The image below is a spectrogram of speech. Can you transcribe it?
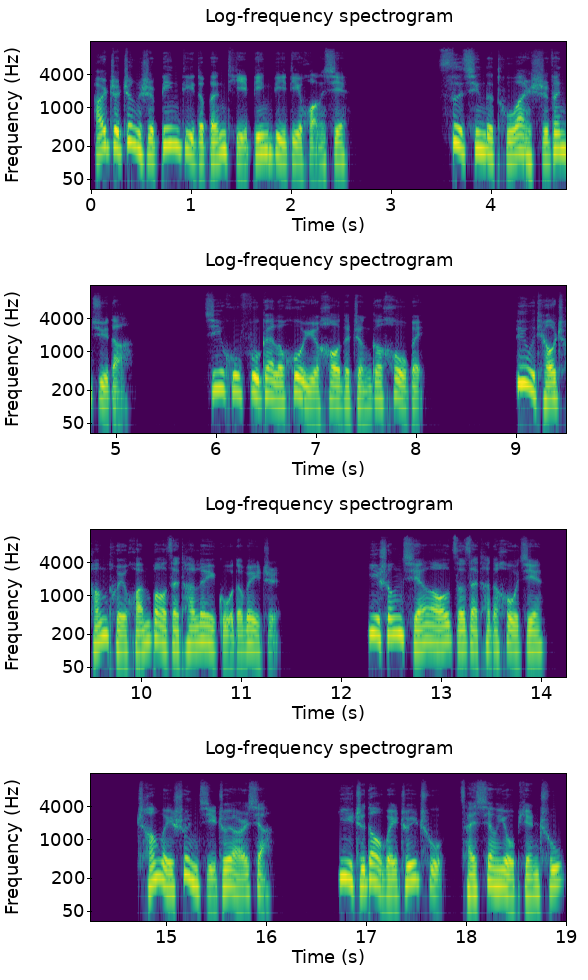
而这正是冰帝的本体——冰碧帝皇蝎。刺青的图案十分巨大，几乎覆盖了霍雨浩的整个后背。六条长腿环抱在他肋骨的位置，一双前螯则在他的后肩，长尾顺脊椎而下，一直到尾椎处才向右偏出，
